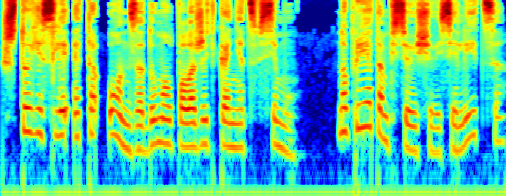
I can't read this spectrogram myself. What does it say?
Что, если это он задумал положить конец всему? но при этом все еще веселится,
